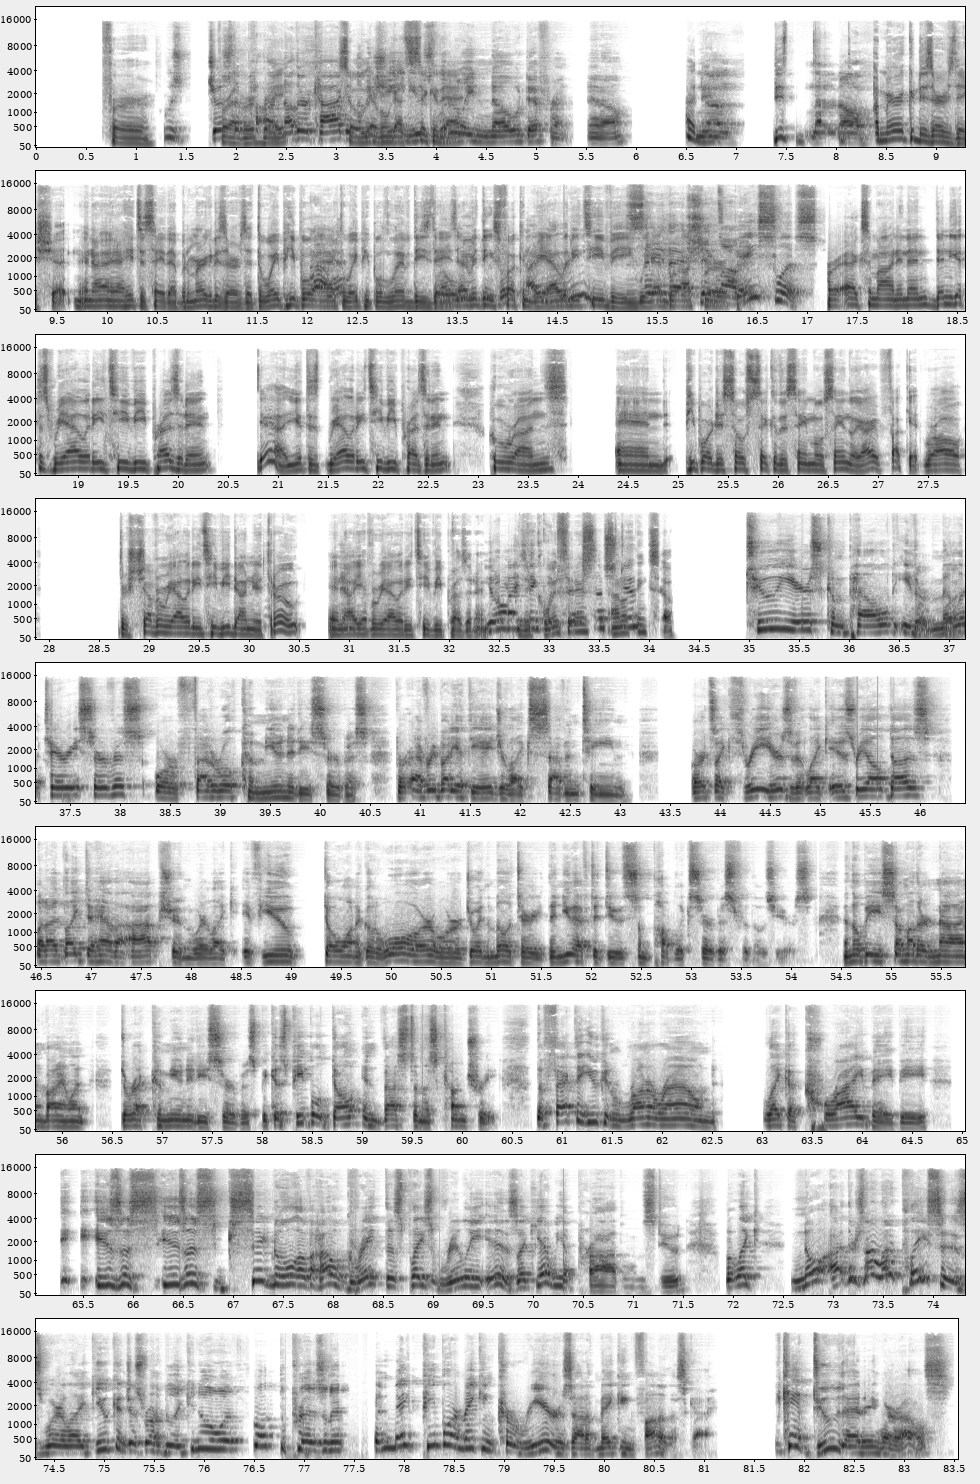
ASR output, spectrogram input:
for It was just forever, a, right? another cog So in the everyone machine. got he was sick of that. literally no different, you know. Oh, dude, No, this not at all. America deserves this shit, and I, I hate to say that, but America deserves it. The way people oh, Yeah, act, man. the way people live these days, Well, we- everything's look, fucking I reality agree. TV. We Say had that Barack shit for, loud. Baseless. for X amount, and then then you get this reality TV president. Yeah, you get this reality TV president who runs, and people are just so sick of the same old same. Like, all right, fuck it, we're all they're shoving reality TV down your throat, and now you have a reality TV president. You know what I Is it think coincidence? this, I don't think so. Two years compelled either What- what? military service or federal community service for everybody at the age of like 17. Or it's like three years of it, like Israel does. But I'd like to have an option where, like, if you don't want to go to war or join the military, then you have to do some public service for those years. And there'll be some other nonviolent direct community service because people don't invest in this country. The fact that you can run around like a crybaby is a is a signal of how great this place really is. Like, yeah, we have problems, dude, but like, no, I, there's not a lot of places where like you can just run and be like, you know what, fuck the president, and make people are making careers out of making fun of this guy. You can't do that anywhere else.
